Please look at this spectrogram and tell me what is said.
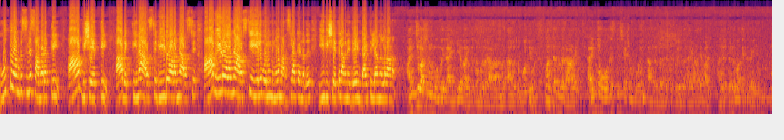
യൂത്ത് കോൺഗ്രസിന്റെ സമരത്തിൽ ആ വിഷയത്തിൽ ആ വ്യക്തിനെ അറസ്റ്റ് വീട് വളഞ്ഞ അറസ്റ്റ് ആ വീട് വളഞ്ഞ അറസ്റ്റ് ചെയ്യൽ പോലും നിങ്ങൾ മനസ്സിലാക്കേണ്ടത് ഈ വിഷയത്തിൽ അവനെതിരെ ഉണ്ടായിട്ടില്ല എന്നുള്ളതാണ്. അഞ്ചു വർഷങ്ങൾക്ക് മുമ്പ് ലൈംഗിക വൈകൃതമുള്ള ഒരാളാണെന്ന് താങ്കൾക്ക് ബോധ്യമുണ്ട്. അത്തരത്തിലുള്ള ഒരാളെ കഴിഞ്ഞ ഓഗസ്റ്റിന് ശേഷം പോലും താങ്കൾ ബന്ധപ്പെട്ടു എന്ന കാര്യമാണ് അദ്ദേഹം പറഞ്ഞത് അതിന്റെ തെളിവ് അദ്ദേഹത്തിന്റെ കയ്യിലുണ്ട്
